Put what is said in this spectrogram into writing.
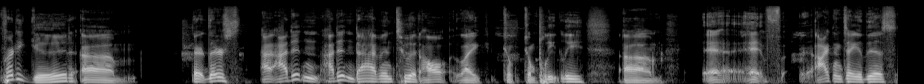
pretty good. Um, there, there's, I, I didn't, I didn't dive into it all like com- completely. Um, if, I can tell you this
